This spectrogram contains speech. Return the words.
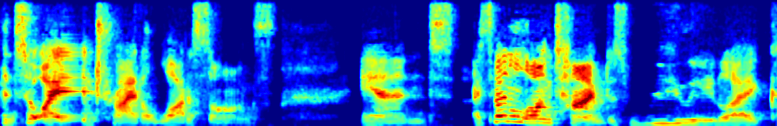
And so I had tried a lot of songs and I spent a long time just really like,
